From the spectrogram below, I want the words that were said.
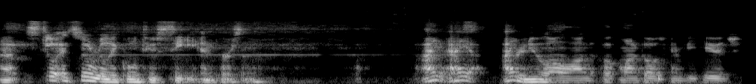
uh, still, it's still really cool to see in person. I, I I knew all along that Pokemon Go was going to be huge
